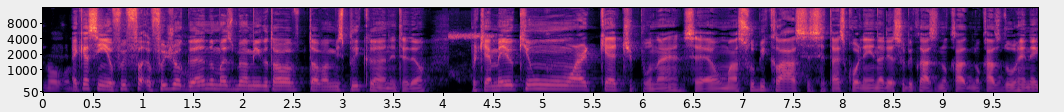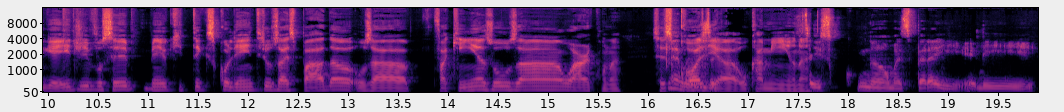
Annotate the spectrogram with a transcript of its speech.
novo, né? É que assim, eu fui, eu fui jogando, mas o meu amigo tava, tava me explicando, entendeu? Porque é meio que um arquétipo, né? Você é uma subclasse, você tá escolhendo ali a subclasse. No, no caso do Renegade, você meio que tem que escolher entre usar a espada, usar faquinhas ou usar o arco, né? Você mas escolhe você- a- o caminho, né? Es- Não, mas espera aí. Ele,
